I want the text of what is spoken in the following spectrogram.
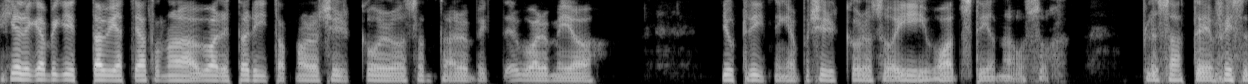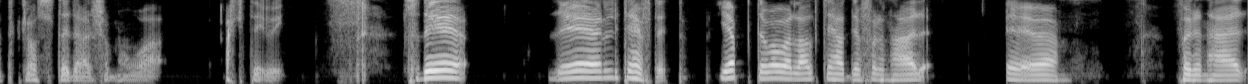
Heliga Birgitta vet jag att hon har varit och ritat några kyrkor och sånt där och byggt, varit med och gjort ritningar på kyrkor och så i Vadstena och så. Plus att det finns ett kloster där som hon var aktiv i. Så det, det är lite häftigt. Japp, det var väl allt jag hade för den här eh, för den här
